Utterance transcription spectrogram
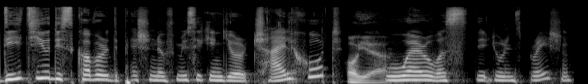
Did you discover the passion of music in your childhood? Oh yeah. Where was the, your inspiration?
